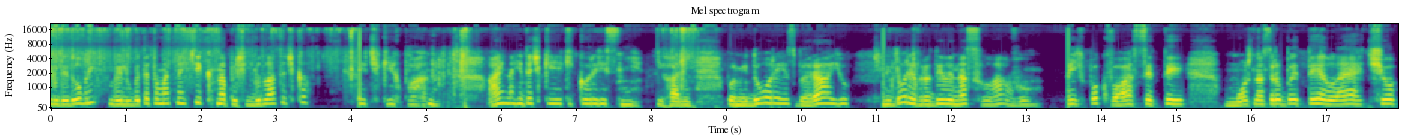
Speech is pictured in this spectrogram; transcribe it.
Люди добрі, ви любите томатний сік? Напишіть, будь ласка. Дівчики, як пахнуть. Ай, нагідочки, які корисні. І гарні помідори збираю. Помідори вродили на славу. Їх поквасити, можна зробити лечо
